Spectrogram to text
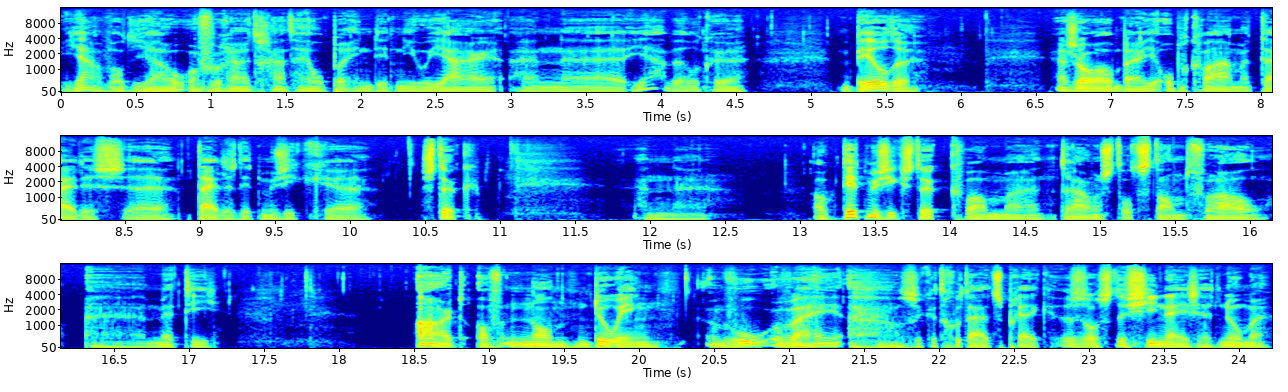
ja, wat jou vooruit gaat helpen in dit nieuwe jaar. En ja, welke beelden er zoal bij je opkwamen tijdens, tijdens dit muziekstuk. En uh, ook dit muziekstuk kwam uh, trouwens tot stand vooral uh, met die art of non-doing. Wu wij, als ik het goed uitspreek, zoals de Chinezen het noemen.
